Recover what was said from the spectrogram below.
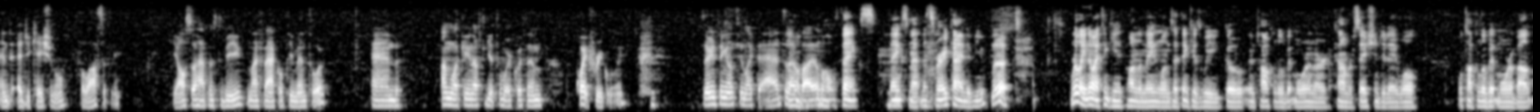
and educational philosophy. He also happens to be my faculty mentor, and I'm lucky enough to get to work with him quite frequently. Is there anything else you'd like to add to that Oh, bio? Well, thanks. Thanks, Matt. That's very kind of you. Yeah. Really, no, I think you hit upon the main ones. I think as we go and talk a little bit more in our conversation today, we'll we'll talk a little bit more about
